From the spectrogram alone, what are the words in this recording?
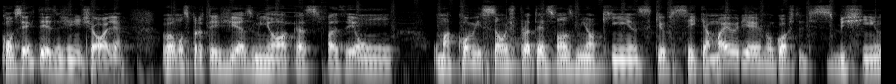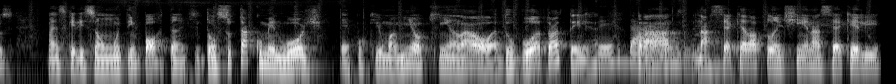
Com certeza, gente. Olha, vamos proteger as minhocas, fazer um, uma comissão de proteção às minhoquinhas, que eu sei que a maioria não gosta desses bichinhos, mas que eles são muito importantes. Então, se tu tá comendo hoje, é porque uma minhoquinha lá, ó, adubou a tua terra. Pra Verdade. nascer aquela plantinha, nascer aquele,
